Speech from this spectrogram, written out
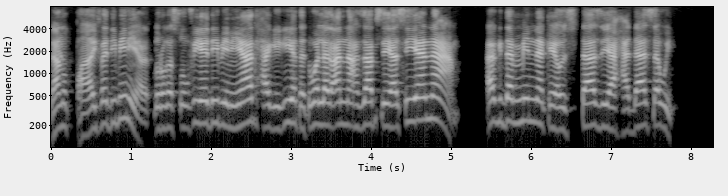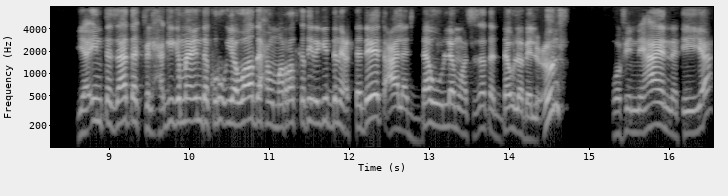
لأنه الطائفة دي بنية الطرق الصوفية دي بنيات حقيقية تتولد عنها أحزاب سياسية نعم. أقدم منك يا أستاذ يا حداثوي. يا إنت ذاتك في الحقيقة ما عندك رؤية واضحة ومرات كثيرة جدا اعتديت على الدولة مؤسسات الدولة بالعنف. وفي النهاية النتيجة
